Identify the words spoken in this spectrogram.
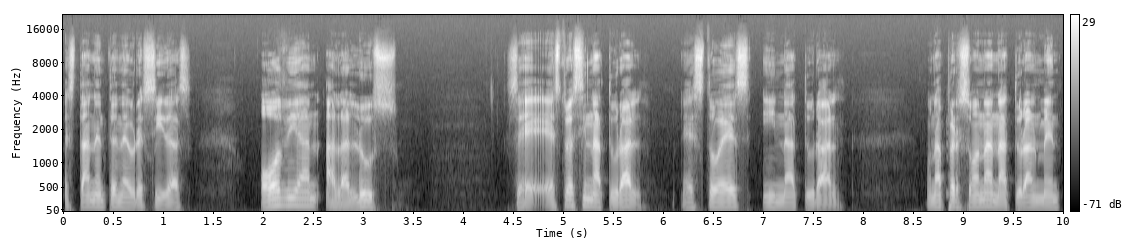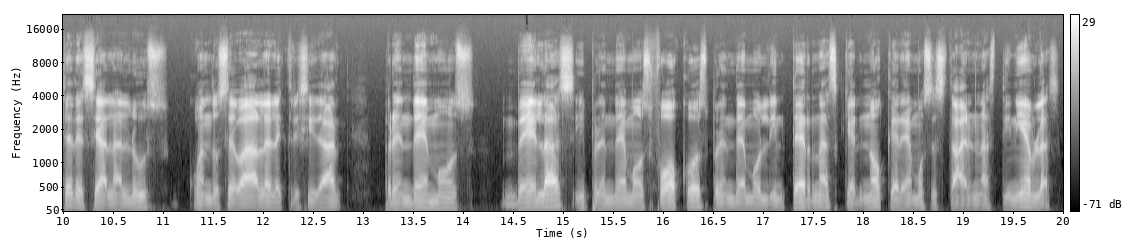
están entenebrecidas, odian a la luz. esto es innatural, esto es innatural. Una persona naturalmente desea la luz. Cuando se va la electricidad, prendemos velas y prendemos focos, prendemos linternas que no queremos estar en las tinieblas.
